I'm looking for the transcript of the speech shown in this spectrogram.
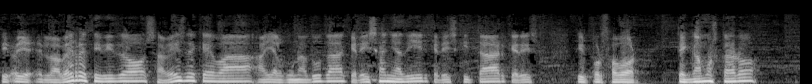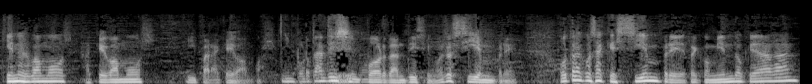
Decir, oye, lo habéis recibido, sabéis de qué va, hay alguna duda, queréis añadir, queréis quitar, queréis... Decir, por favor, tengamos claro quiénes vamos, a qué vamos y para qué vamos. Importantísimo. Importantísimo, eso siempre. Otra cosa que siempre recomiendo que hagan,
